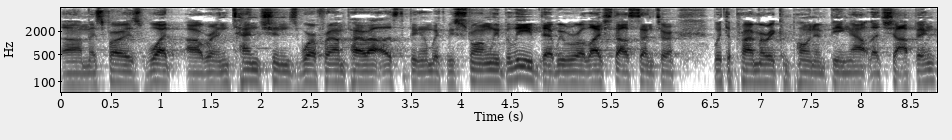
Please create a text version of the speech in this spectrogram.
um, as far as what our intentions were for Empire Outlets to begin with. We strongly believed that we were a lifestyle center with the primary component being outlet shopping.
